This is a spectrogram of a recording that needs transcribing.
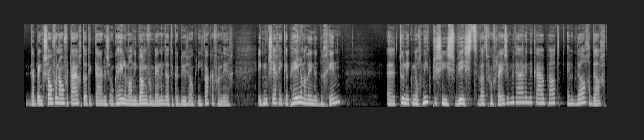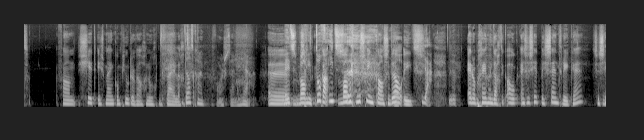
daar ben ik zo van overtuigd dat ik daar dus ook helemaal niet bang voor ben. En dat ik er dus ook niet wakker van lig. Ik moet zeggen, ik heb helemaal in het begin uh, toen ik nog niet precies wist wat voor vlees ik met haar in de kuip had, heb ik wel gedacht van shit, is mijn computer wel genoeg beveiligd? Dat kan ik me voorstellen, ja. Eh, Weet ze misschien toch kan- iets? Want misschien kan ze wel iets. Ja. En op een gegeven moment dacht ik ook, en ze zit bij Centric, hè? Ze zit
